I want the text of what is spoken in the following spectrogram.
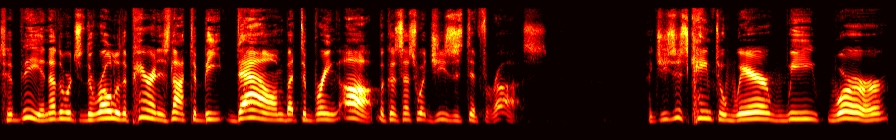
to be. In other words, the role of the parent is not to beat down, but to bring up, because that's what Jesus did for us. Like Jesus came to where we were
